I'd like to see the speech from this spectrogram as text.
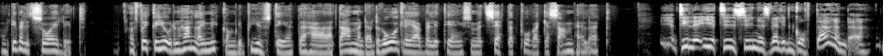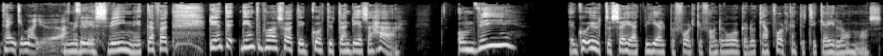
Och det är väldigt sorgligt. Och Sprickor jorden handlar ju mycket om det, just det, det här att använda drogrehabilitering som ett sätt att påverka samhället. Till, ett till synes väldigt gott ärende, tänker man ju. Att... Men det är svinigt, därför att det är, inte, det är inte bara så att det är gott, utan det är så här. Om vi går ut och säger att vi hjälper folk ifrån droger, då kan folk inte tycka illa om oss.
